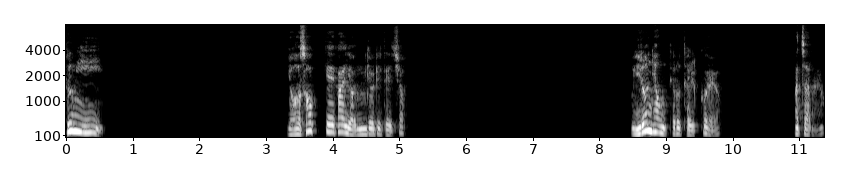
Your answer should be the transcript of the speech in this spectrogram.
등이 6개가 연결이 되죠. 뭐 이런 형태로 될 거예요. 맞잖아요.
